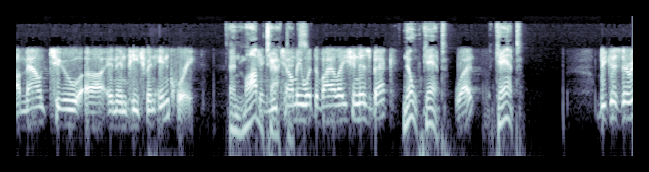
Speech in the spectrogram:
amount to uh, an impeachment inquiry? And mob Can tactics. you tell me what the violation is, Beck? No, can't. What? Can't. Because there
